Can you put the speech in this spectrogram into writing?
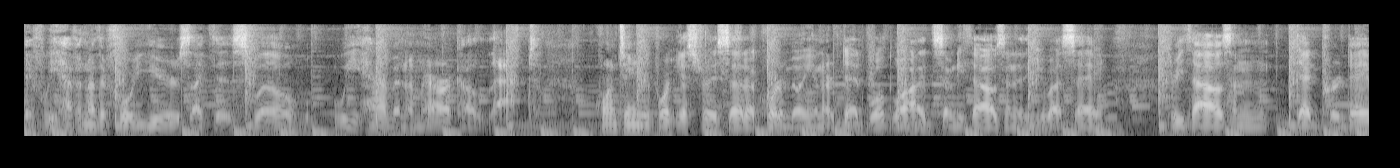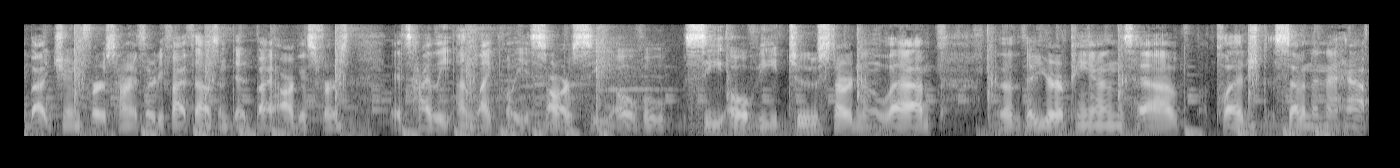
If we have another four years like this, well, we have an America left. Quarantine report yesterday said a quarter million are dead worldwide, 70,000 in the USA, 3,000 dead per day by June 1st, 135,000 dead by August 1st. It's highly unlikely SARS CoV 2 started in a lab uh, the Europeans have pledged seven and a half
